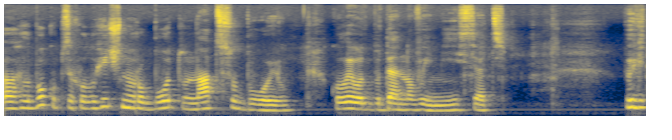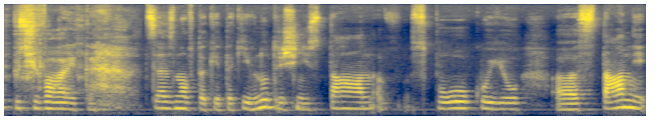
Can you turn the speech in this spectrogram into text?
е, глибоку психологічну роботу над собою, коли от буде новий місяць. Ви відпочиваєте. Це знов-таки такий внутрішній стан спокою, е, стан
